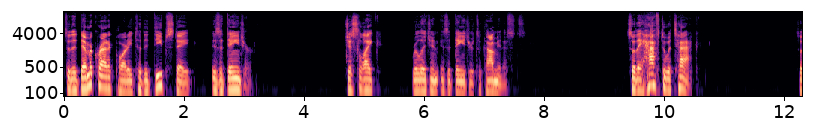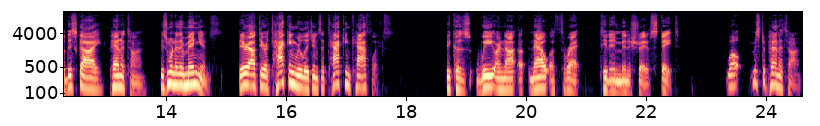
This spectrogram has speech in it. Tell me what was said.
to the Democratic Party to the deep state is a danger, just like religion is a danger to communists. So they have to attack. So this guy, Panettiere, is one of their minions. They're out there attacking religions, attacking Catholics, because we are not now a threat to the administrative state. Well, Mr. Panettiere,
